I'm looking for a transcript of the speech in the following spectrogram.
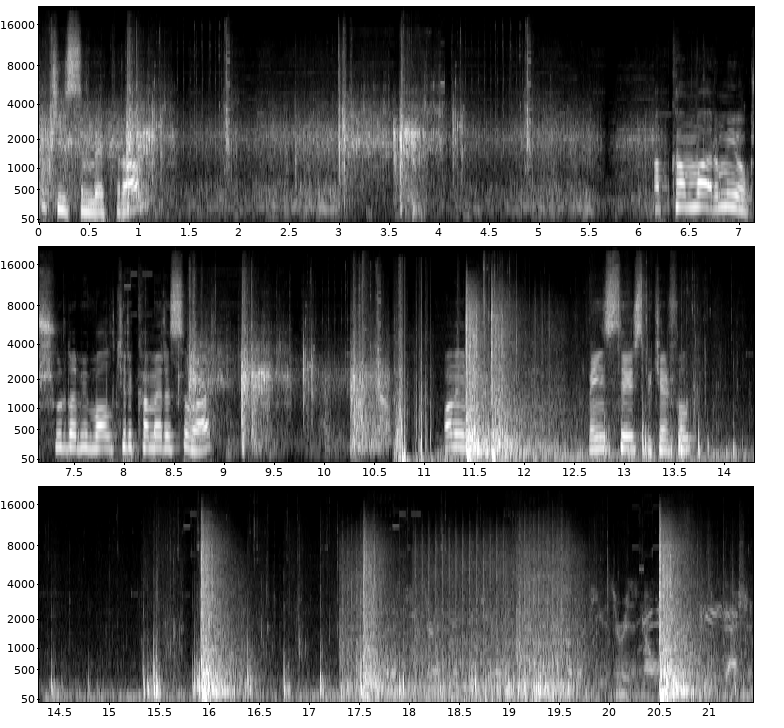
Çok iyisin be kral. Kapkan var mı? Yok. Şurada bir Valkyrie kamerası var. İn. Main stairs, be careful. The diffuser has been secured. The diffuser is no longer in possession.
